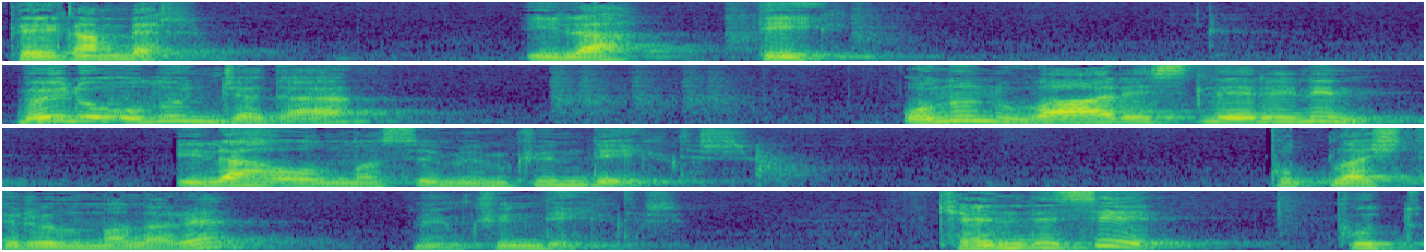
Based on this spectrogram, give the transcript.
Peygamber, ilah değil. Böyle olunca da onun varislerinin ilah olması mümkün değildir. Putlaştırılmaları Mümkün değildir. Kendisi put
